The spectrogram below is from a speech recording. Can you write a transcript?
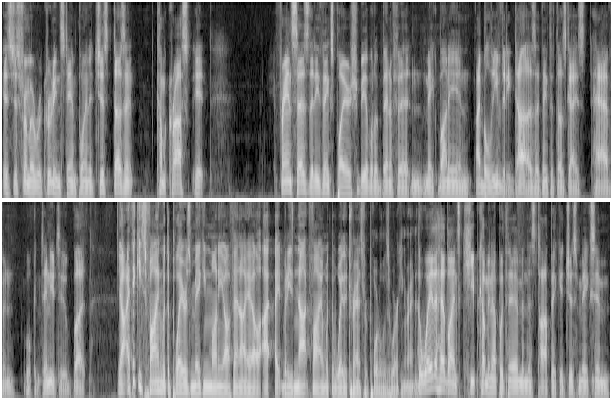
is just from a recruiting standpoint, it just doesn't come across it. Fran says that he thinks players should be able to benefit and make money, and I believe that he does. I think that those guys have and will continue to, but Yeah, I think he's fine with the players making money off NIL, I, I, but he's not fine with the way the transfer portal is working right now. the way the headlines keep coming up with him and this topic, it just makes him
